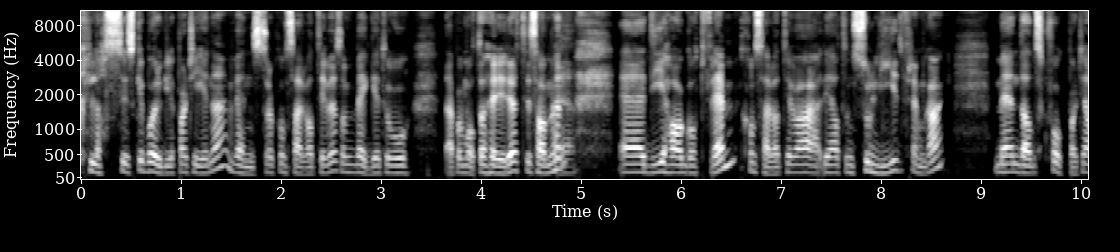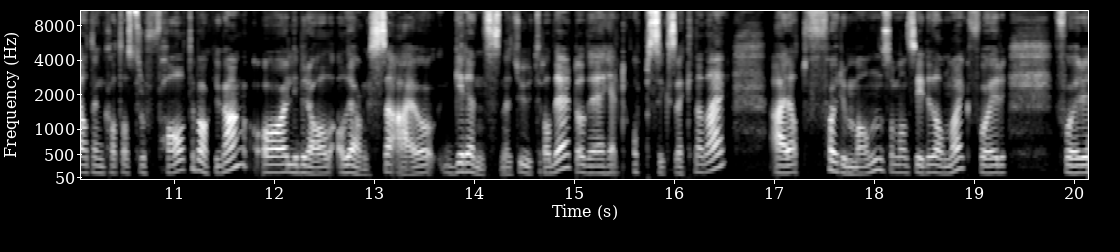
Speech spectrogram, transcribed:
klassiske borgerlige partiene, Venstre og konservative, som begge to det er på en måte Høyre til sammen, Ja. eh, de har gått frem. Konservative de har hatt en solid fremgang. Men Dansk Folkeparti har hatt en katastrofal tilbakegang, og Liberal allianse er jo grensene til utradert. Og det helt oppsiktsvekkende der er at formannen, som man sier i Danmark, for, for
